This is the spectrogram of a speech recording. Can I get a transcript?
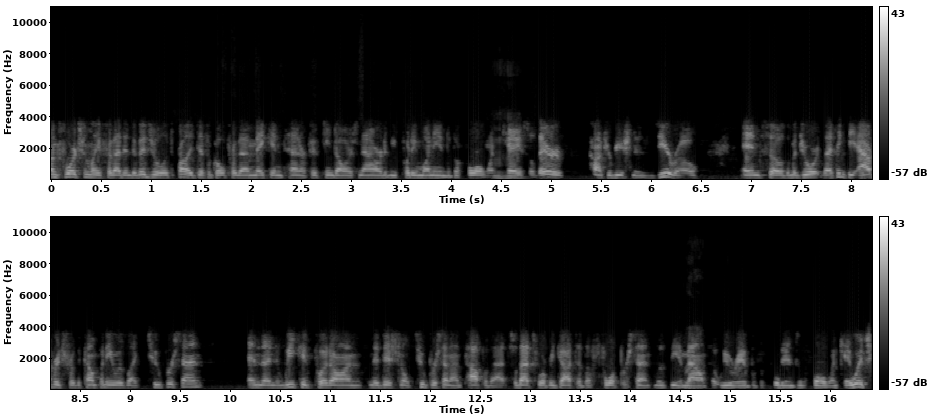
unfortunately for that individual, it's probably difficult for them making 10 or 15 dollars an hour to be putting money into the 401k. Mm-hmm. So their contribution is zero. And so the majority, I think the average for the company was like 2% and then we could put on an additional 2% on top of that. So that's where we got to the 4% was the amount right. that we were able to put into the 401k, which,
